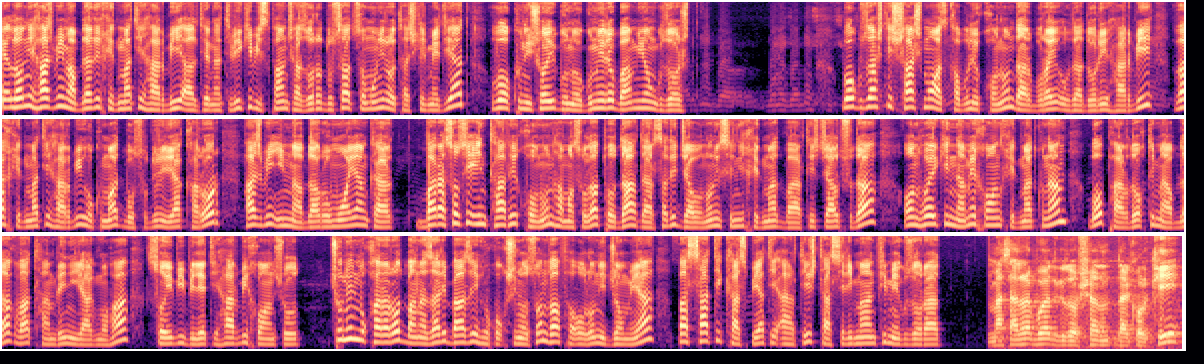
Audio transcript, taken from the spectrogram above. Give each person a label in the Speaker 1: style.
Speaker 1: эълони ҳаҷми маблағи хидмати ҳарбии алтернативӣ ки 25200 сомониро ташкил медиҳад вокунишҳои гуногунеро ба миён гузошт. Бо гузашти шаш моҳ аз қабули қонун дар бораи ӯҳдадории ҳарбӣ ва хидмати ҳарбӣ ҳукумат бо судури як қарор ҳаҷми ин маблағро муайян кард. Бар асоси ин тарҳи қонун ҳамасола то даҳ дарсади ҷавонони синни хидмат ба артиш ҷалб шуда онҳое ки намехоҳанд хидмат кунанд бо пардохти маблағ ва тамрини якмоҳа соҳиби билети ҳарбӣ хоҳанд шуд چون این مقررات به نظر بعضی حقوقشناسان و فعالان جامعه به سطح کسبیت ارتش تاثیر منفی
Speaker 2: می‌گذارد. مسئله را باید گذاشتن در کار که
